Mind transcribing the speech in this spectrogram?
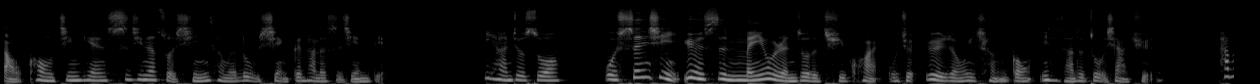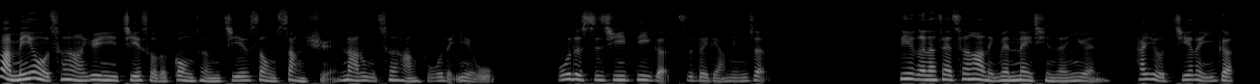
导控今天司机呢所形成的路线跟他的时间点。意涵就说：“我深信，越是没有人做的区块，我就越容易成功。因此，他就做下去了。他把没有车行愿意接手的工程接送上学纳入车行服务的业务。服务的司机，第一个自备良民证；第二个呢，在车号里面内勤人员，他有接了一个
